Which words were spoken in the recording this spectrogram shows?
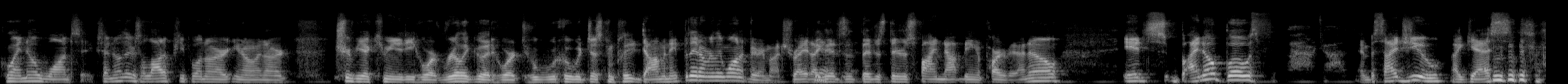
who I know wants it, because I know there's a lot of people in our you know in our trivia community who are really good, who are who, who would just completely dominate, but they don't really want it very much, right? Like Yeah. it's, they're just they're just fine not being a part of it. I know it's I know both. ah, God, and besides you, I guess, because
